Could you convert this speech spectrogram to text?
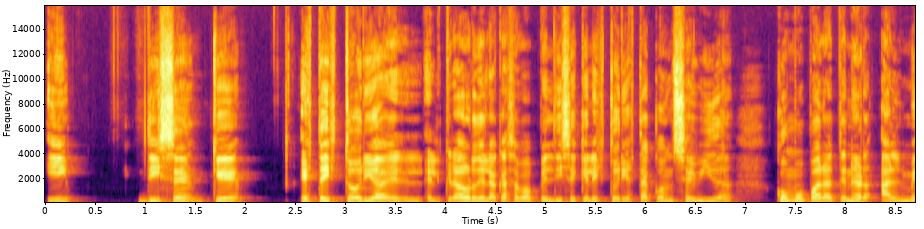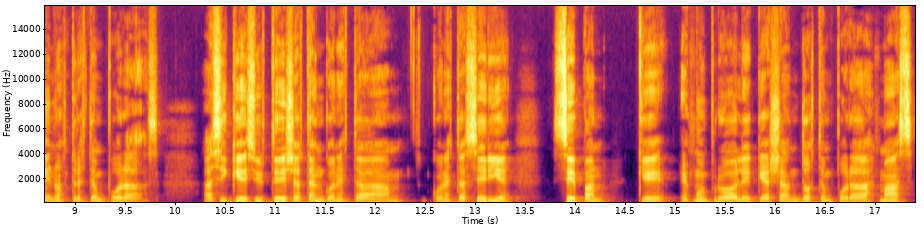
y dice que esta historia, el, creador de La Casa Papel, dice que la historia está concebida como para tener al menos tres temporadas. Así que si ustedes ya están con esta, con esta serie, sepan que es muy probable que hayan dos temporadas más.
